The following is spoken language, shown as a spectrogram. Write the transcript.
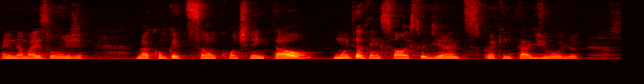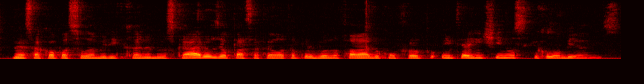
ainda mais longe na competição continental. Muita atenção aos estudiantes, para quem está de olho nessa Copa Sul-Americana, meus caros. Eu passo a pelota para o Bruno falar do confronto entre argentinos e colombianos.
